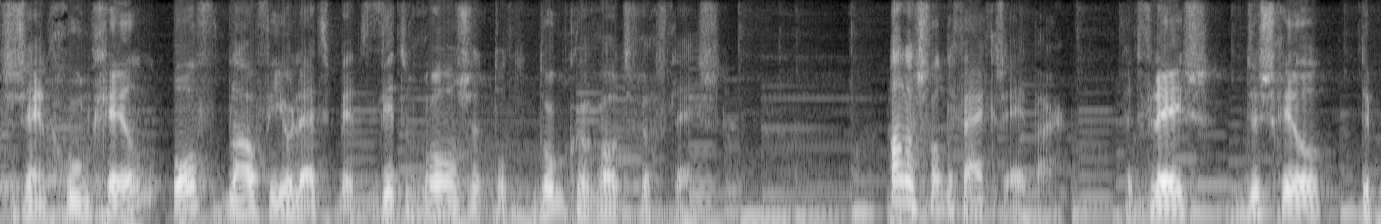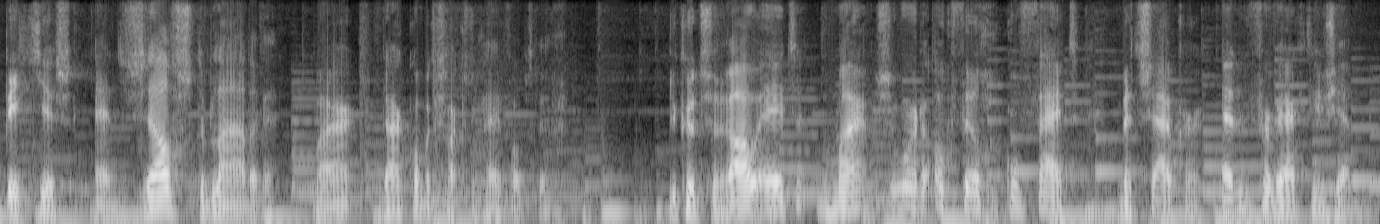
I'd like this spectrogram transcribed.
Ze zijn groen-geel of blauw-violet met wit-roze tot donkerrood vruchtvlees. Alles van de vijg is eetbaar. Het vlees, de schil, de pitjes en zelfs de bladeren. Maar daar kom ik straks nog even op terug. Je kunt ze rauw eten, maar ze worden ook veel geconfijt met suiker en verwerkt in jam.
